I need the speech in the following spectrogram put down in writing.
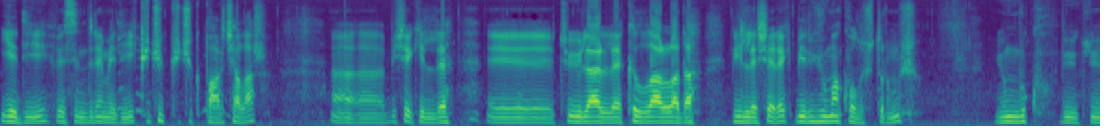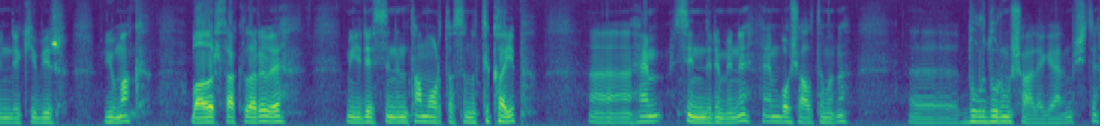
yediği ve sindiremediği küçük küçük parçalar bir şekilde eee, tüylerle, kıllarla da birleşerek bir yumak oluşturmuş. Yumruk büyüklüğündeki bir yumak bağırsakları ve midesinin tam ortasını tıkayıp eee, hem sindirimini hem boşaltımını eee, durdurmuş hale gelmişti.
